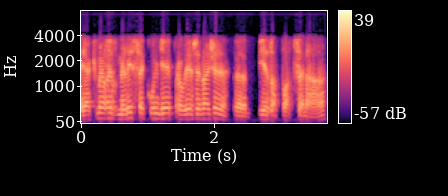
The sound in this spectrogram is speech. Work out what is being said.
a jakmile v milisekundě je prověřena, že je zaplacená,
